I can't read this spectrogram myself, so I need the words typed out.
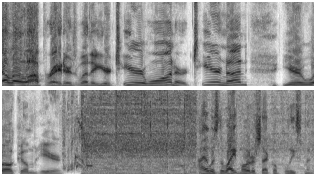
Hello, operators, whether you're tier one or tier none, you're welcome here. I was the white motorcycle policeman.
